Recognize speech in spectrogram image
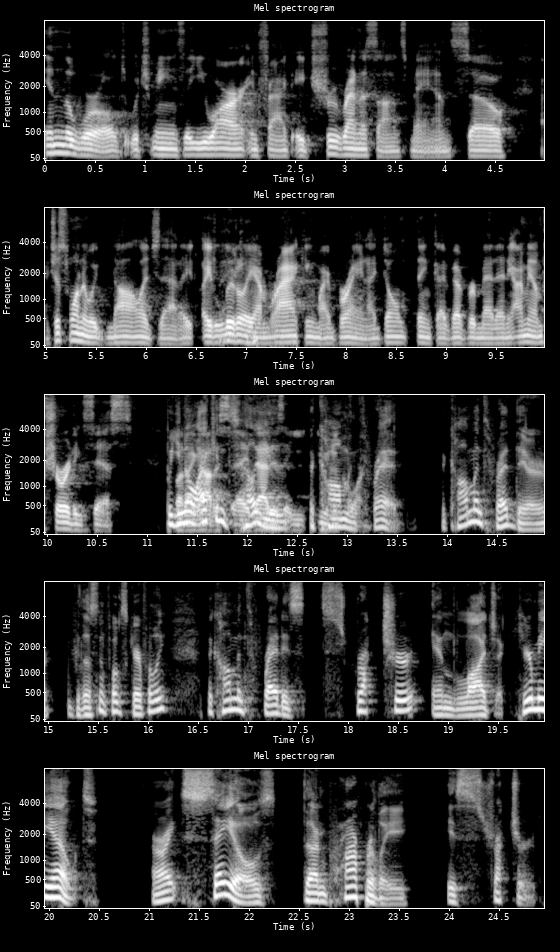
in the world, which means that you are, in fact, a true Renaissance man. So I just want to acknowledge that. I, I literally am racking my brain. I don't think I've ever met any. I mean, I'm sure it exists. But, but you know, I, I can tell you the common thread the common thread there, if you listen, folks, carefully, the common thread is structure and logic. Hear me out. All right. Sales done properly is structured.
